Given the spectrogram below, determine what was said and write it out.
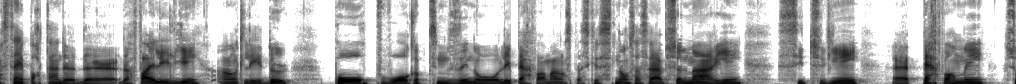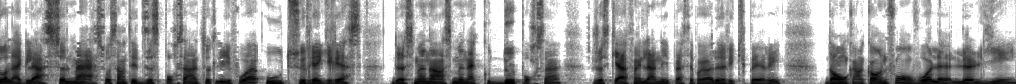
c'est important de, faire les liens entre les deux pour pouvoir optimiser nos, les performances. Parce que sinon, ça ne sert absolument à rien si tu viens euh, performer sur la glace seulement à 70% à toutes les fois ou tu régresses de semaine en semaine à coût de 2% jusqu'à la fin de l'année parce que c'est pas de récupérer. Donc, encore une fois, on voit le, le lien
